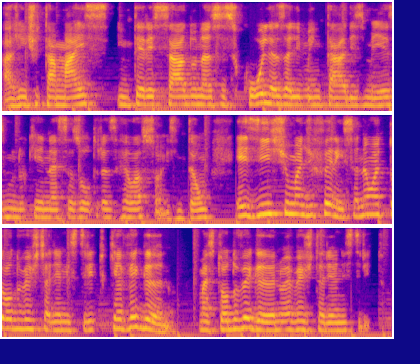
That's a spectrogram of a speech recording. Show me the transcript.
a gente está mais interessado nas escolhas alimentares mesmo do que nessas outras relações. Então, existe uma diferença. Não é todo vegetariano estrito que é vegano, mas todo vegano é vegetariano estrito.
